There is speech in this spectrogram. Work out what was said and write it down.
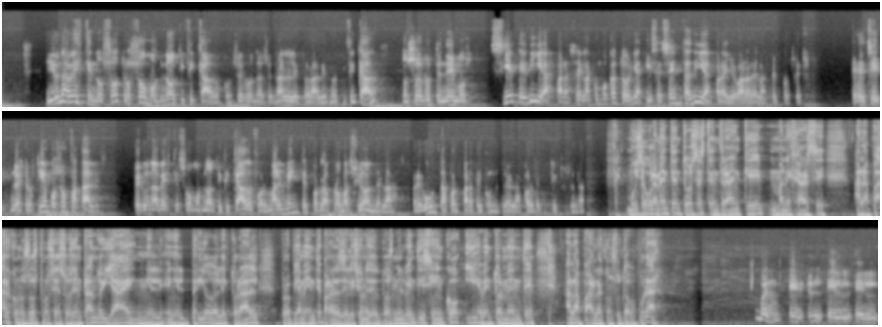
Y una vez que nosotros somos notificados, Consejo Nacional Electoral es notificado, nosotros tenemos siete días para hacer la convocatoria y 60 días para llevar adelante el proceso. Es decir, nuestros tiempos son fatales pero una vez que somos notificados formalmente por la aprobación de las preguntas por parte de la Corte Constitucional. Muy seguramente entonces tendrán que manejarse a la par con los dos procesos, entrando ya en el, en el periodo electoral propiamente para las elecciones del 2025 y eventualmente a la par la consulta popular. Bueno,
